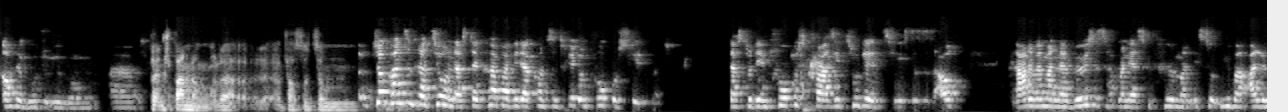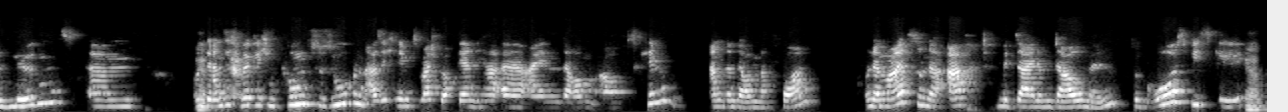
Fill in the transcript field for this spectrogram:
auch eine gute Übung. Äh, Zur Entspannung oder einfach so zum. Zur Konzentration, dass der Körper wieder konzentriert und fokussiert wird. Dass du den Fokus quasi zu dir ziehst. Das ist auch, gerade wenn man nervös ist, hat man ja das Gefühl, man ist so überall und nirgends. Ähm, und ja. dann sich wirklich einen Punkt zu suchen. Also ich nehme zum Beispiel auch gerne äh, einen Daumen aufs Kinn, anderen Daumen nach vorn. Und dann malst du eine Acht mit deinem Daumen, so groß wie es geht. Ja.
